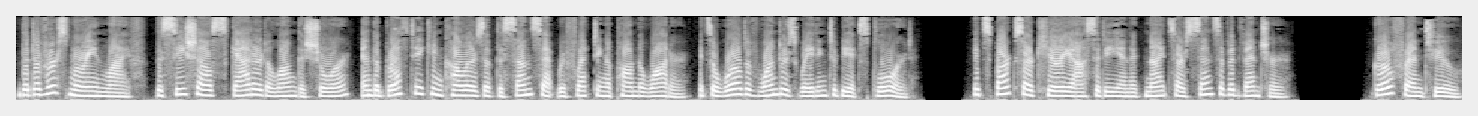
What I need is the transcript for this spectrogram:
The diverse marine life, the seashells scattered along the shore, and the breathtaking colors of the sunset reflecting upon the water, it's a world of wonders waiting to be explored. It sparks our curiosity and ignites our sense of adventure. Girlfriend 2.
